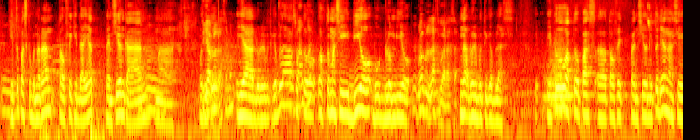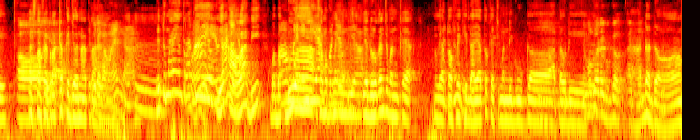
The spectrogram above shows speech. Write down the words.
Hmm. Itu pas kebenaran Taufik Hidayat pensiun kan. Nah, waktu itu 13 emang? iya 2013 waktu waktu masih Dio bu- belum Bio. 12 gua rasa. Enggak 2013. I- Itu waktu pas eh, Taufik pensiun itu dia ngasih Oh, estafet iya. raket ke Jonathan. Tapi udah gak main kan? Itu main terakhir. Main, dia terakhir. kalah di babak Oh, dua India sama pemain. India. Ya dulu kan cuman kayak ngeliat Taufik Hidayat tuh kayak cuman di Google atau di Emang gua ada Google. Ada. ada dong.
